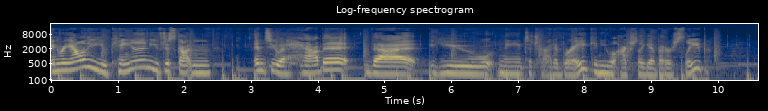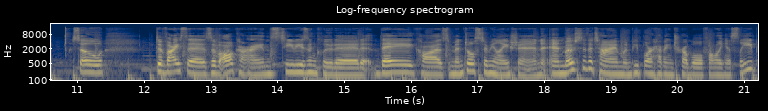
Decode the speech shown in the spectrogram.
in reality, you can. You've just gotten into a habit that you need to try to break and you will actually get better sleep. So, devices of all kinds, TVs included, they cause mental stimulation. And most of the time, when people are having trouble falling asleep,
